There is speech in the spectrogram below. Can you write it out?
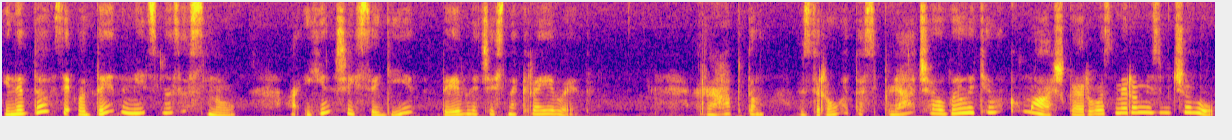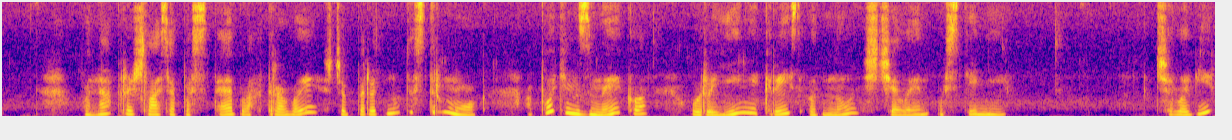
і невдовзі один міцно заснув, а інший сидів, дивлячись на краєвид. Раптом з рота сплячого вилетіла комашка розміром із бджолу. Вона пройшлася по стеблах трави, щоб перетнути струмок, а потім зникла у руїні крізь одну з щілин у стіні. Чоловік,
